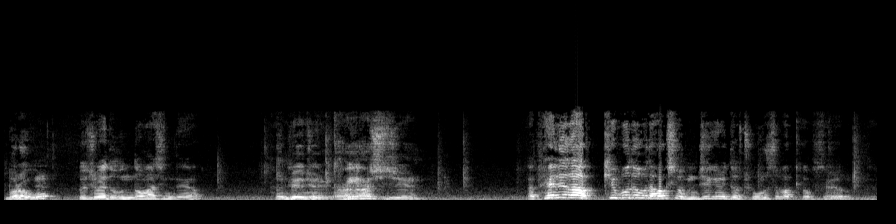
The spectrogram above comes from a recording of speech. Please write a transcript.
뭐라고? 요즘에도 운동하신대요? 김병지 형님 당연히 하시지. 아, 패드가 키보드보다 확실히 움직임이 더 좋을 수밖에 없어요 여러분들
